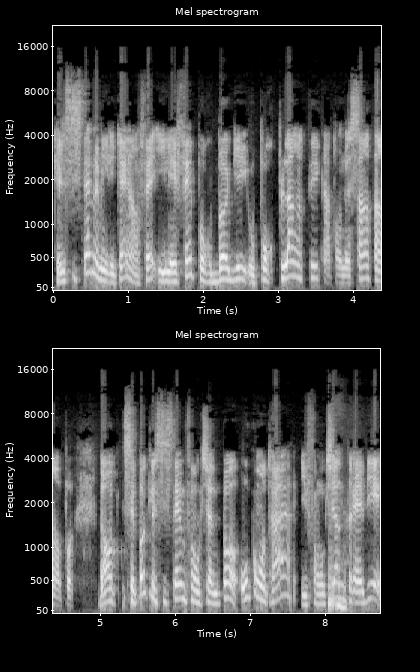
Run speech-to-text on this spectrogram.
que le système américain, en fait, il est fait pour bugger ou pour planter quand on ne s'entend pas. Donc, c'est pas que le système fonctionne pas. Au contraire, il fonctionne très bien.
